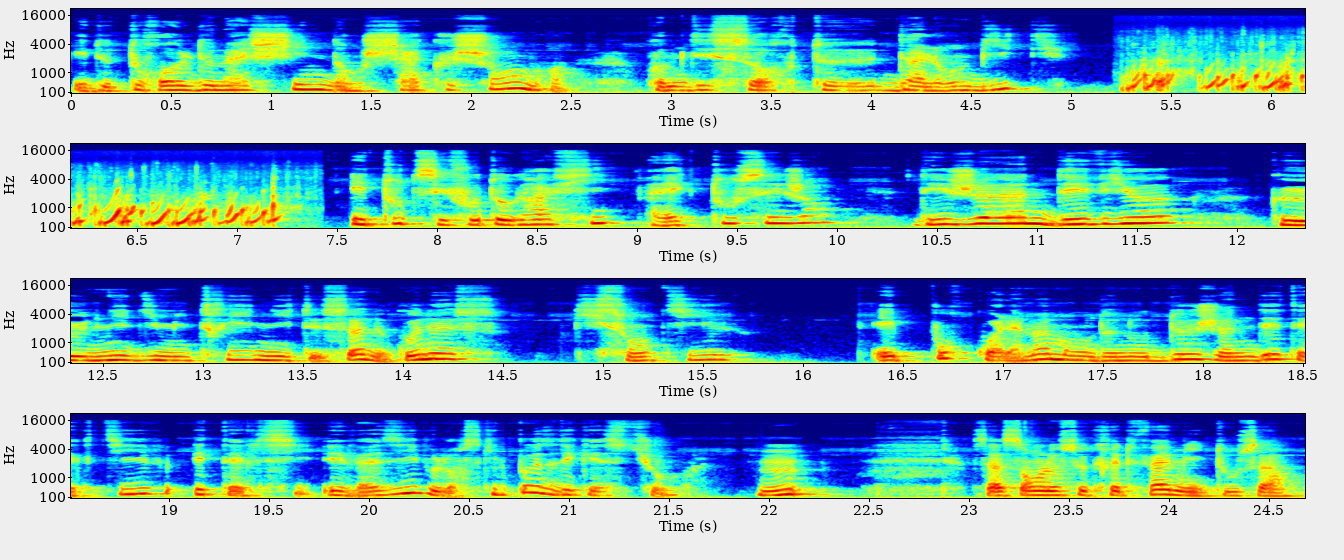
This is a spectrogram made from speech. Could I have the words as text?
et de drôles de machines dans chaque chambre, comme des sortes d'alambics? Et toutes ces photographies avec tous ces gens, des jeunes, des vieux, que ni Dimitri ni Tessa ne connaissent. Qui sont-ils? Et pourquoi la maman de nos deux jeunes détectives est-elle si évasive lorsqu'ils posent des questions? Hum Ça sent le secret de famille, tout ça.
